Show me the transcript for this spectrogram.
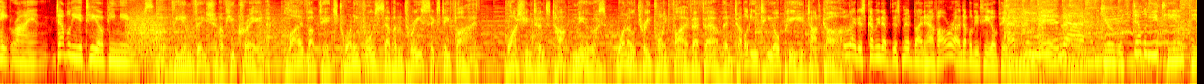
Kate Ryan, WTOP News. The invasion of Ukraine. Live updates 24 7, 365. Washington's top news, 103.5 FM and WTOP.com. The latest coming up this midnight half hour on WTOP. After midnight. You're with WTOP.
